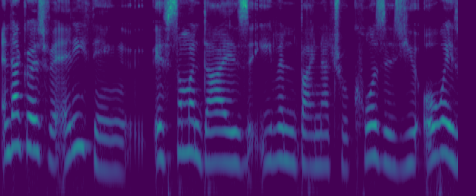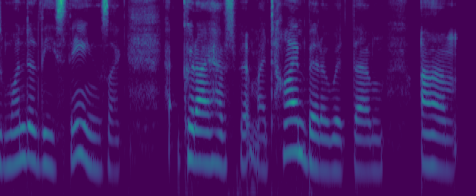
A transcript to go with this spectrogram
And that goes for anything. If someone dies even by natural causes you always wonder these things like could I have spent my time better with them. Um,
